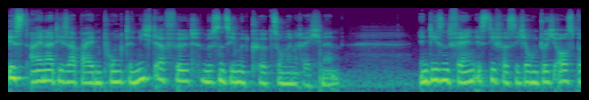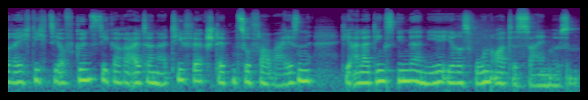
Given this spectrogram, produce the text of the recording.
Ist einer dieser beiden Punkte nicht erfüllt, müssen Sie mit Kürzungen rechnen. In diesen Fällen ist die Versicherung durchaus berechtigt, Sie auf günstigere Alternativwerkstätten zu verweisen, die allerdings in der Nähe Ihres Wohnortes sein müssen.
